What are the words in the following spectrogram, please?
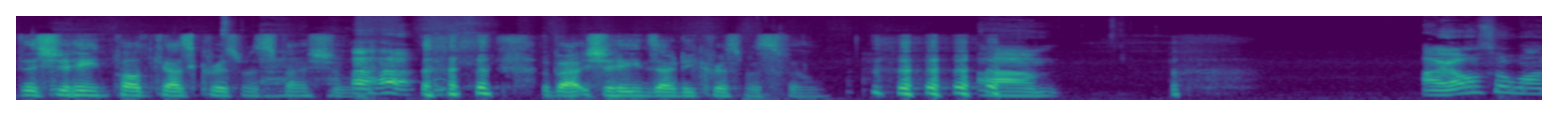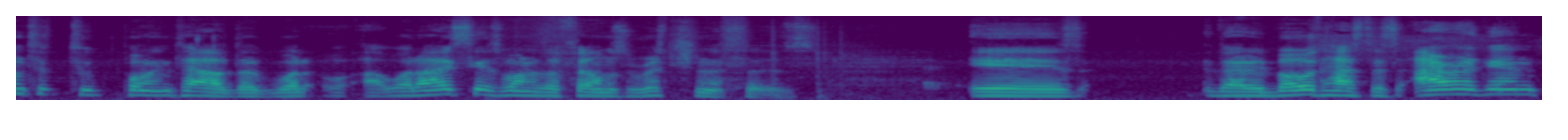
the Shaheen podcast Christmas special about Shaheen's only Christmas film. um, I also wanted to point out that what uh, what I see as one of the film's richnesses is that it both has this arrogant,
